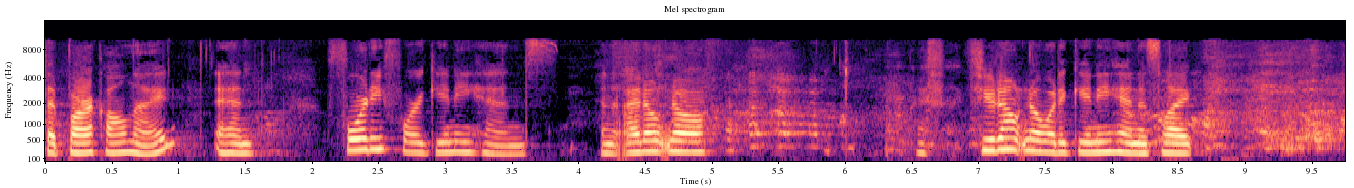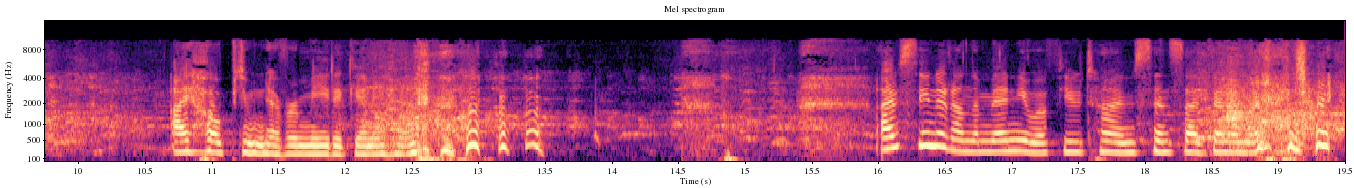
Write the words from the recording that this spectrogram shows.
that bark all night, and 44 guinea hens. And I don't know if, if you don't know what a guinea hen is like. I hope you never meet a guinea hen. I've seen it on the menu a few times since I've been on my retreat.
